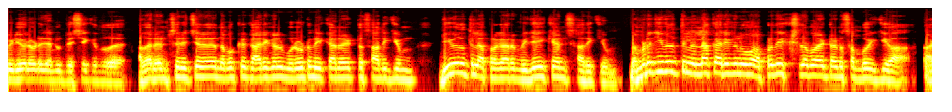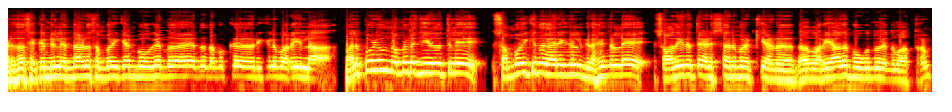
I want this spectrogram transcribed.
വീഡിയോയിലൂടെ ഞാൻ ഉദ്ദേശിക്കുന്നത്. അതനുസരിച്ച് നമുക്ക് കാര്യങ്ങൾ മുന്നോട്ട് നീക്കാനായിട്ട് സാധിക്കും. ജീവിതത്തിൽ അപ്രകാരം വിജയിക്കാൻ സാധിക്കും. നമ്മുടെ ജീവിതത്തിൽ എല്ലാ കാര്യങ്ങളും അപ്രതീക്ഷിതമായിട്ടാണ് സംഭവിക്കുക. അടുത്ത സെക്കൻഡിൽ എന്താണ് സംഭവിക്കാൻ പോകുന്നത് എന്ന് നമുക്ക് ഒരിക്കലും അറിയില്ല. പലപ്പോഴും നമ്മുടെ ജീവിതത്തിലെ സംഭവിക്കുന്ന കാര്യങ്ങൾ ഗ്രഹങ്ങളുടെ സ്വാധീനത്തെ അടിസ്ഥാനമാക്കിയാണ് നാം അറിയാതെ പോകുന്നു എന്ന് മാത്രം.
